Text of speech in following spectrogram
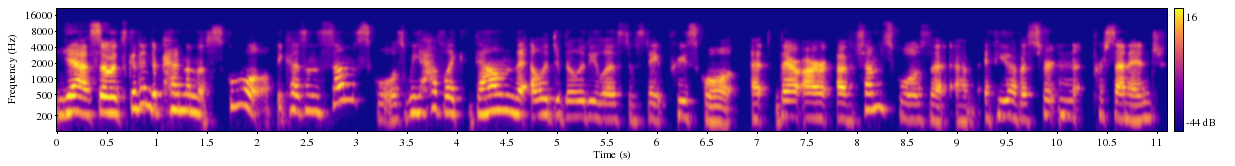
Yeah, so it's going to depend on the school because in some schools we have like down the eligibility list of state preschool. Uh, there are uh, some schools that um, if you have a certain percentage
